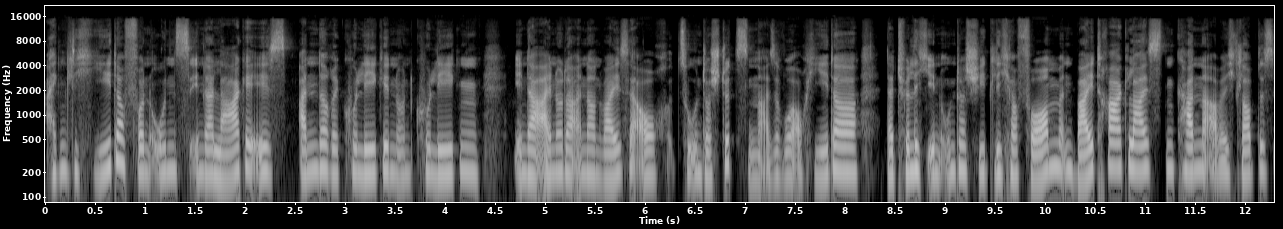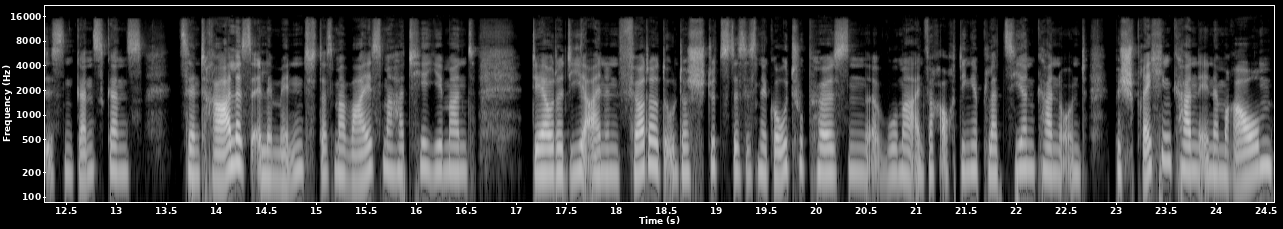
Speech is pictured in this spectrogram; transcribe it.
eigentlich jeder von uns in der Lage ist, andere Kolleginnen und Kollegen in der einen oder anderen Weise auch zu unterstützen. Also wo auch jeder natürlich in unterschiedlicher Form einen Beitrag leisten kann. Aber ich glaube, das ist ein ganz, ganz zentrales Element, dass man weiß, man hat hier jemand, der oder die einen fördert, unterstützt. Das ist eine Go-to-Person, äh, wo man einfach auch Dinge platzieren kann und besprechen kann in einem Raum,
